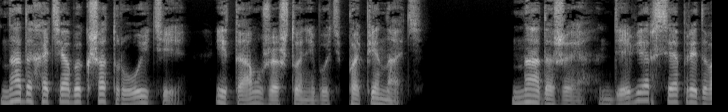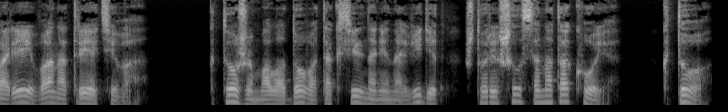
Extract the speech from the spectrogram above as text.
Надо хотя бы к шатру уйти и там уже что-нибудь попинать. Надо же, диверсия при дворе Ивана Третьего. Кто же молодого так сильно ненавидит, что решился на такое? Кто?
